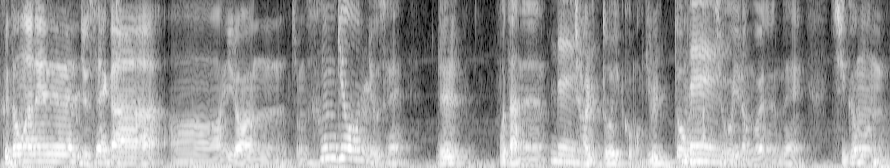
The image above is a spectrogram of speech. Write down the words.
그 동안에는 유세가 어, 이런 좀 흥겨운 유세를 보다는 네. 절도 있고 막 율동 네. 갖추고 이런 거였는데 지금은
